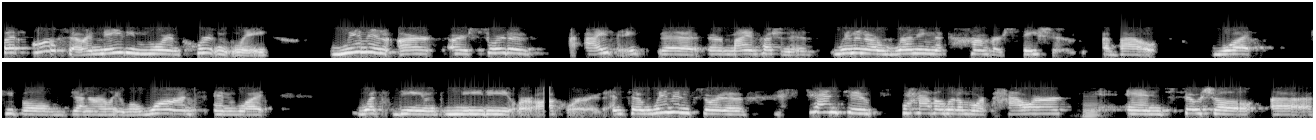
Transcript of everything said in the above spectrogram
but also and maybe more importantly women are are sort of i think the or my impression is women are running the conversation about what people generally will want and what what's deemed needy or awkward. And so women sort of tend to, to have a little more power hmm. and social uh,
